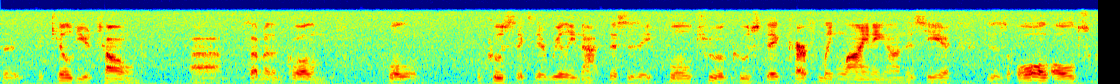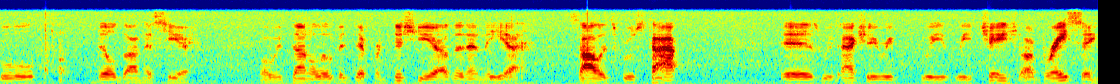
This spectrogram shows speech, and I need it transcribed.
to, to kill your tone. Uh, some of them call them full acoustics. They're really not. This is a full true acoustic, kerfling lining on this here. This is all old school build on this here. What we've done a little bit different this year, other than the uh, solid spruce top, is we've actually we we changed our bracing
